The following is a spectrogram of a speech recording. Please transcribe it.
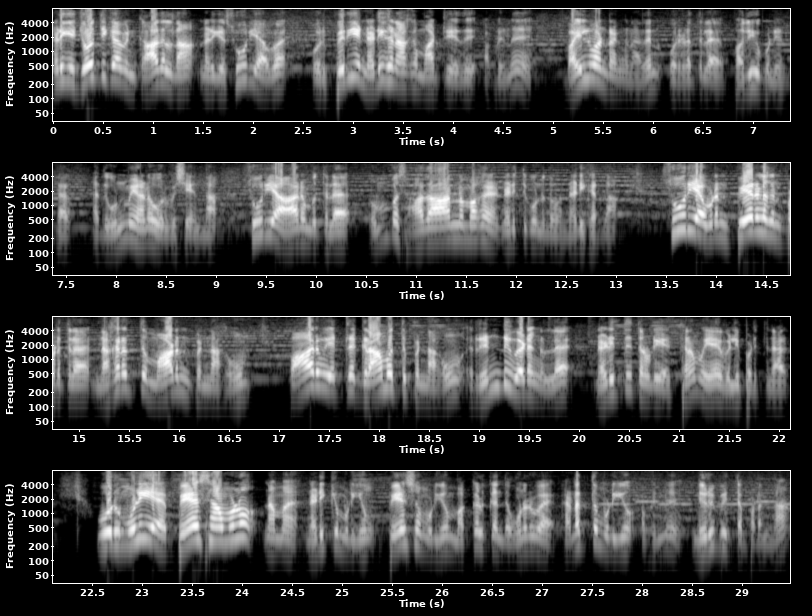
நடிகை ஜோதிகாவின் காதல் தான் நடிகர் சூர்யாவை ஒரு பெரிய நடிகனாக மாற்றியது அப்படின்னு பயில்வான் ரங்கநாதன் ஒரு இடத்துல பதிவு பண்ணியிருந்தார். அது உண்மையான ஒரு விஷயம்தான் சூர்யா ஆரம்பத்தில் ரொம்ப சாதாரணமாக நடித்து கொண்டிருந்த ஒரு நடிகர் தான். சூர்யாவுடன் பேரழகன் படத்தில் நகரத்து மாடர்ன் பெண்ணாகவும் பார்வையற்ற கிராமத்து பெண்ணாகவும் ரெண்டு வேடங்களில் நடித்து தன்னுடைய திறமையை வெளிப்படுத்தினார். ஒரு மொழியை பேசாமலும் நம்ம நடிக்க முடியும் பேச முடியும் மக்களுக்கு அந்த உணர்வை கடத்த முடியும் அப்படின்னு நிரூபித்த படம் தான்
